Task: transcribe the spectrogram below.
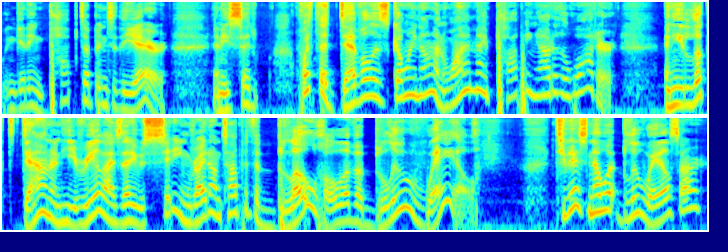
and getting popped up into the air. And he said, What the devil is going on? Why am I popping out of the water? And he looked down and he realized that he was sitting right on top of the blowhole of a blue whale. Do you guys know what blue whales are?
